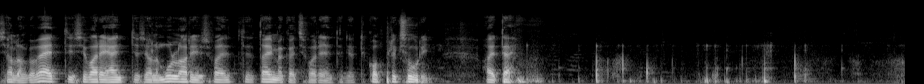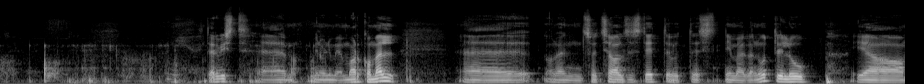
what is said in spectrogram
seal on ka väetise variant ja seal on mullaharimisvariant ja taimekaitse variant, nii et kompleksuuring. aitäh. tervist, äh, minu nimi on Marko Mäll. Äh, olen sotsiaalsest ettevõttest nimega Nutriloop ja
